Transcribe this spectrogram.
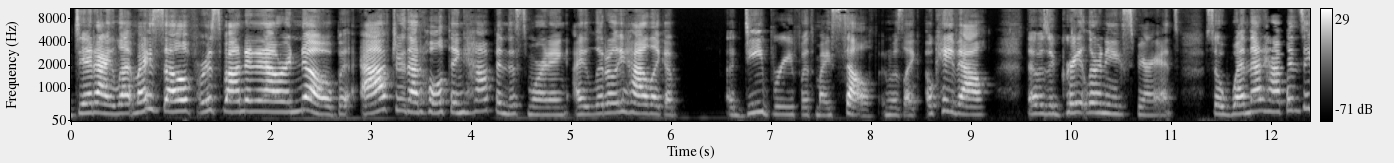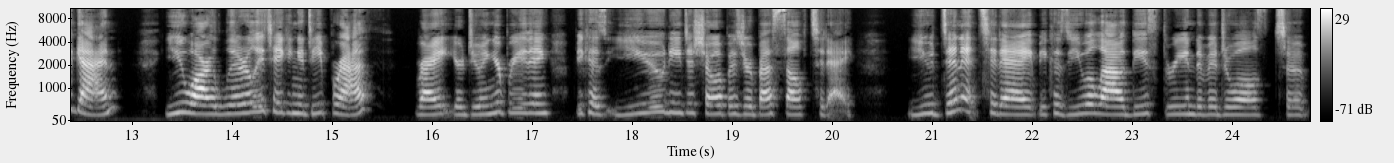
did I let myself respond in an hour? No. But after that whole thing happened this morning, I literally had like a a debrief with myself and was like, okay, Val, that was a great learning experience. So when that happens again, you are literally taking a deep breath, right? You're doing your breathing because you need to show up as your best self today. You didn't today because you allowed these three individuals to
